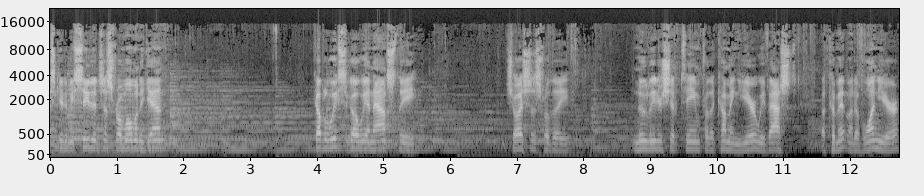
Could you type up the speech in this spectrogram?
ask you to be seated just for a moment again. A couple of weeks ago, we announced the choices for the new leadership team for the coming year. We've asked a commitment of one year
